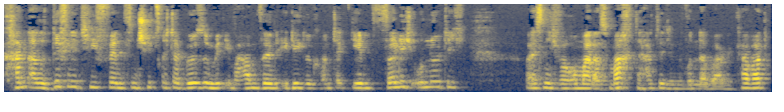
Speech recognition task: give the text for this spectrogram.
kann also definitiv, wenn es ein Schiedsrichter böse mit ihm haben will, Illegal Contact geben. Völlig unnötig. Weiß nicht, warum er das macht. Er hatte den wunderbar gecovert.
